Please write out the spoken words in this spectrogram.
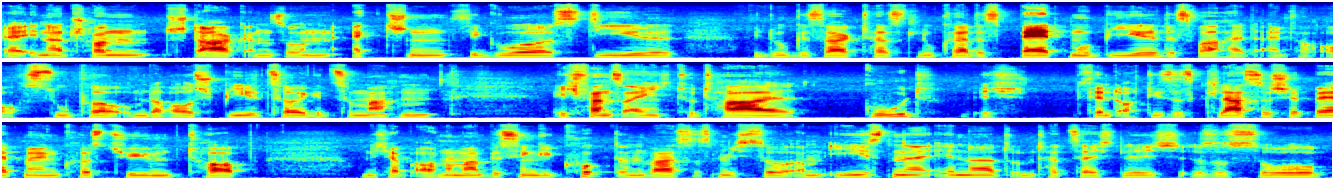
erinnert schon stark an so einen Actionfigur-Stil, wie du gesagt hast, Luca, das Batmobil, das war halt einfach auch super, um daraus Spielzeuge zu machen. Ich fand es eigentlich total gut. Ich finde auch dieses klassische Batman-Kostüm top. Und ich habe auch noch mal ein bisschen geguckt, an was es mich so am ehesten erinnert. Und tatsächlich ist es so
